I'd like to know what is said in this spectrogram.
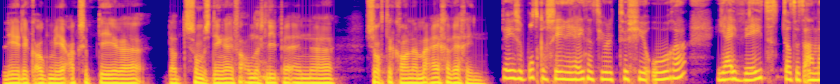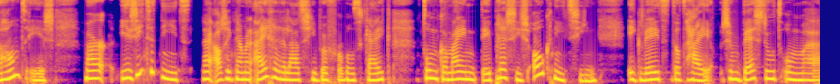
leerde ik ook meer accepteren dat soms dingen even anders liepen en uh, zocht ik gewoon naar mijn eigen weg in. Deze podcastserie heet natuurlijk Tussen je oren. Jij weet dat het aan de hand is, maar je ziet het niet. Nou, als ik naar mijn eigen relatie bijvoorbeeld kijk, Tom kan mijn depressies ook niet zien. Ik weet dat hij zijn best doet om uh,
